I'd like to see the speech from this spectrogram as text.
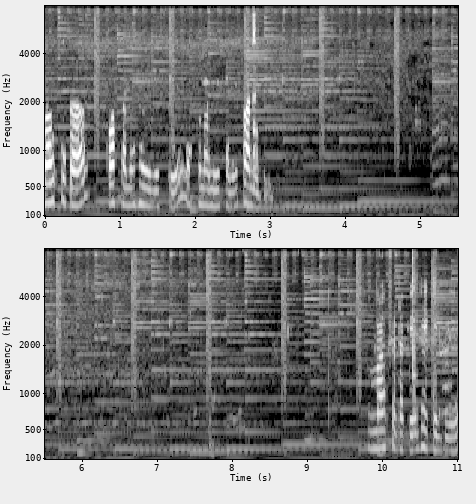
মাংসটা কষানো হয়ে গেছে, এখন আমি এখানে পানি দিই মাংসটাকে ঢেকে দিয়ে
